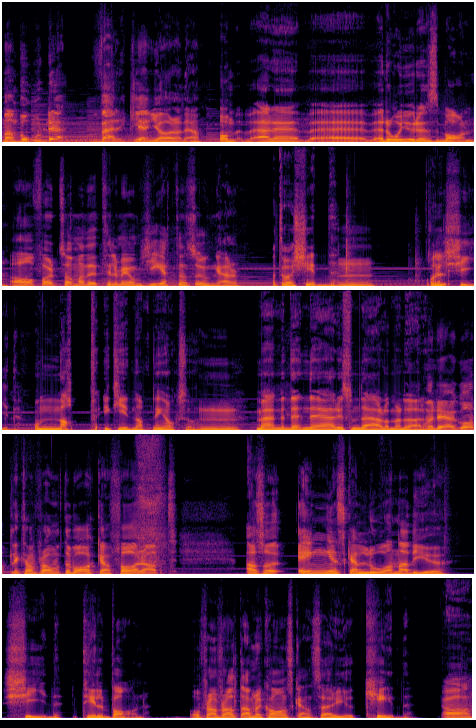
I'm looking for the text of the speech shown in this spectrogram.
man borde verkligen göra det. Om, är det eh, rådjurens barn? Ja, förut sa man det till och med om getens ungar. Att det var kid? Och, Eller kid. och napp i kidnappning också. Men det, det är ju som det är då med det där. Men det har gått liksom fram och tillbaka för att alltså engelskan lånade ju kid till barn. Och framförallt amerikanskan så är det ju kid. Ja.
